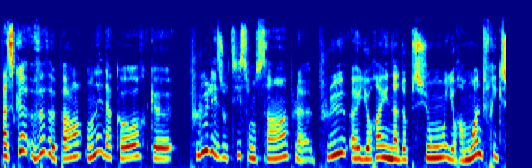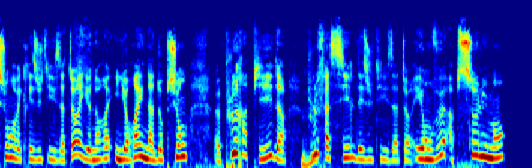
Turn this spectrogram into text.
Parce que, veut, veut pas, on est d'accord que plus les outils sont simples, plus euh, il y aura une adoption, il y aura moins de friction avec les utilisateurs, et il y, aura, y aura une adoption euh, plus rapide, Mhm. plus facile des utilisateurs. Et on veut absolument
